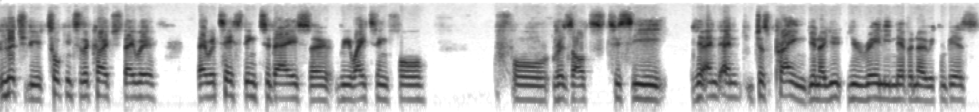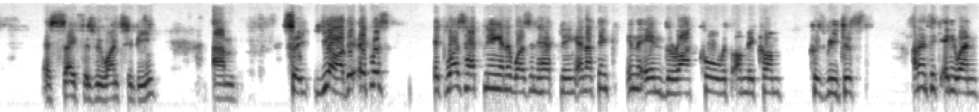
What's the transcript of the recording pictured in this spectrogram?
literally talking to the coach, they were they were testing today, so we're waiting for for results to see. And and just praying you know you you really never know. We can be as as safe as we want to be. Um so yeah it was it was happening and it wasn't happening. And i think in the end the right call with omnicrom because we just i don't think anyone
